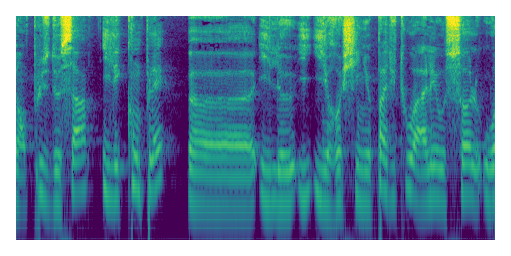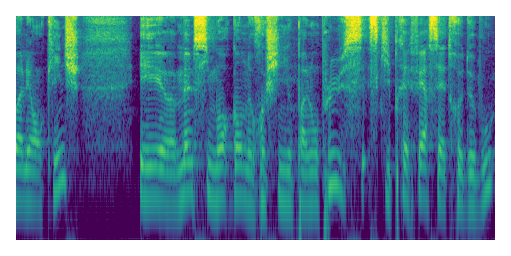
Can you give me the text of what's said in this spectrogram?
en plus de ça, il est complet. Il, il, il rechigne pas du tout à aller au sol ou aller en clinch. Et euh, même si Morgan ne rechigne pas non plus, ce qu'il préfère, c'est être debout.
